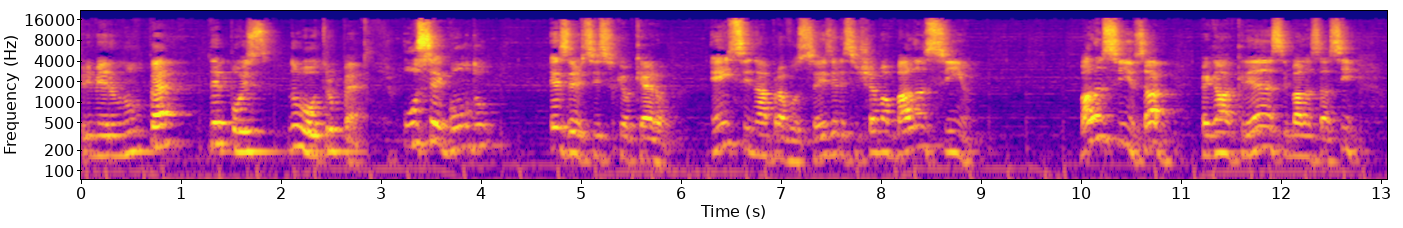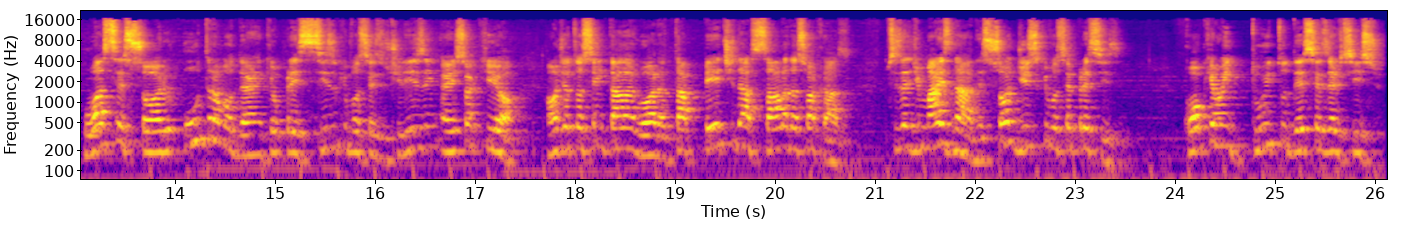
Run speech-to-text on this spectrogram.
Primeiro num pé, depois no outro pé. O segundo exercício que eu quero ensinar para vocês, ele se chama balancinho. Balancinho, sabe? Pegar uma criança e balançar assim. O acessório ultra moderno que eu preciso que vocês utilizem é isso aqui, ó. Onde eu estou sentado agora, tapete da sala da sua casa. Não precisa de mais nada, é só disso que você precisa. Qual que é o intuito desse exercício?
